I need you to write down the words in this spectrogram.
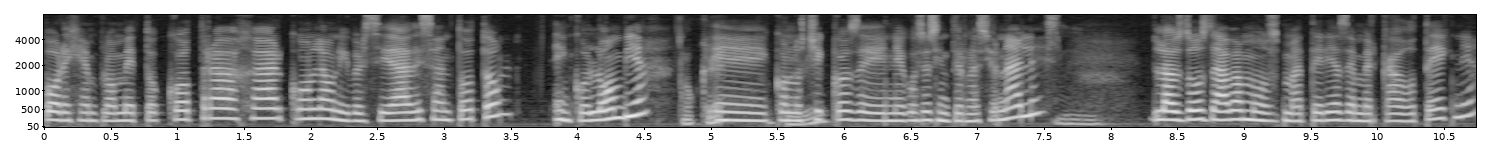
Por ejemplo, me tocó trabajar con la Universidad de Santoto en Colombia, eh, con los chicos de negocios internacionales. Las dos dábamos materias de mercadotecnia.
